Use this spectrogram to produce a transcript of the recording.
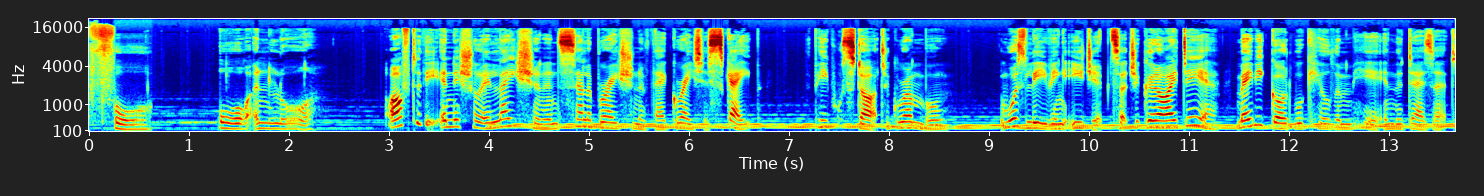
4 awe and law. After the initial elation and celebration of their great escape, the people start to grumble. Was leaving Egypt such a good idea? Maybe God will kill them here in the desert.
